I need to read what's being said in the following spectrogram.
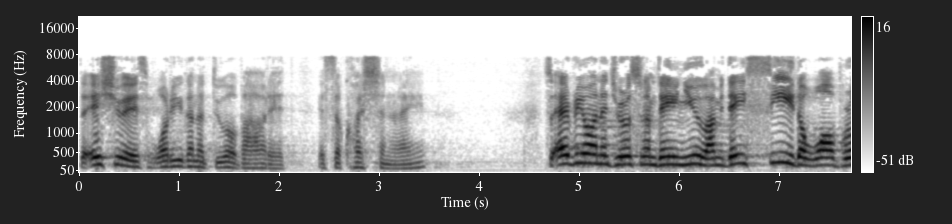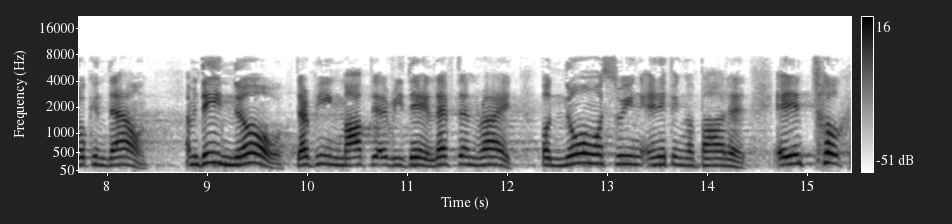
The issue is, what are you going to do about it? It's the question, right? So everyone in Jerusalem, they knew. I mean, they see the wall broken down. I mean, they know they're being mocked every day, left and right, but no one was doing anything about it. It took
